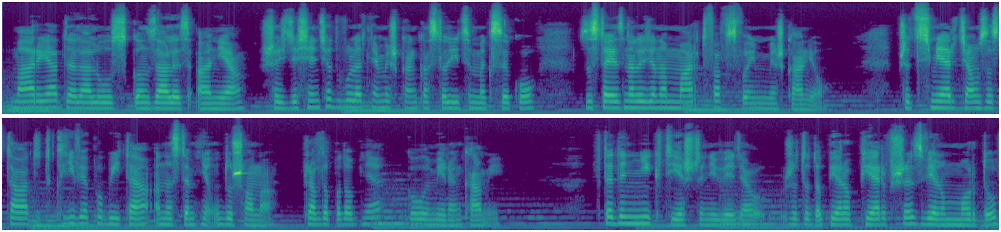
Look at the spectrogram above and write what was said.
Maria de la Luz González Ania, 62-letnia mieszkanka stolicy Meksyku, zostaje znaleziona martwa w swoim mieszkaniu. Przed śmiercią została dotkliwie pobita, a następnie uduszona, prawdopodobnie gołymi rękami. Wtedy nikt jeszcze nie wiedział, że to dopiero pierwszy z wielu mordów,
